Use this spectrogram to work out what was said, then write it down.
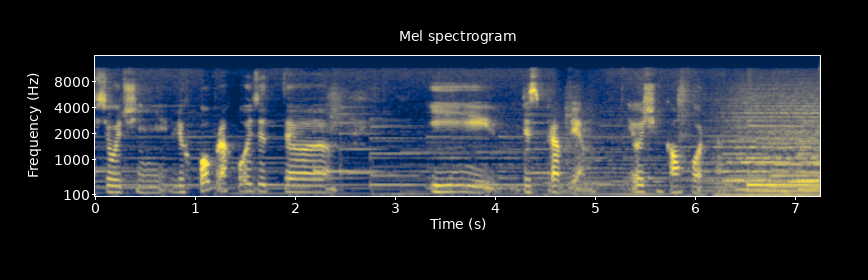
все очень легко проходит э, и без проблем, и очень комфортно.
